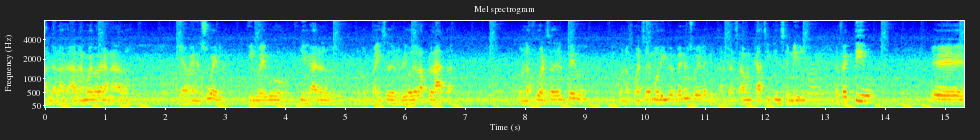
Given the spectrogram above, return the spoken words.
a la, Nueva Granada y a Venezuela y luego llegar a los países del Río de la Plata con la fuerza del Perú y con la fuerza de Morillo en Venezuela que alcanzaban casi 15 mil efectivos. Eh,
